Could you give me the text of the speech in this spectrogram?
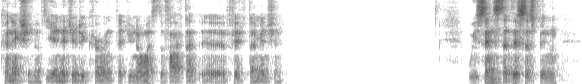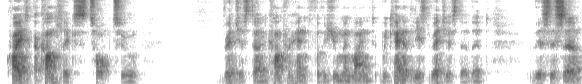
connection of the energetic current that you know as the five di uh, fifth dimension. We sense that this has been quite a complex talk to register and comprehend for the human mind. We can at least register that this is a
